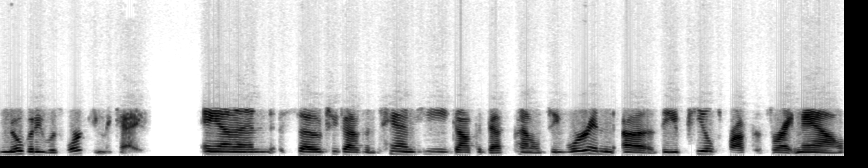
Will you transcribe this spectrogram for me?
nobody was working the case. And so 2010, he got the death penalty. We're in uh, the appeals process right now,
